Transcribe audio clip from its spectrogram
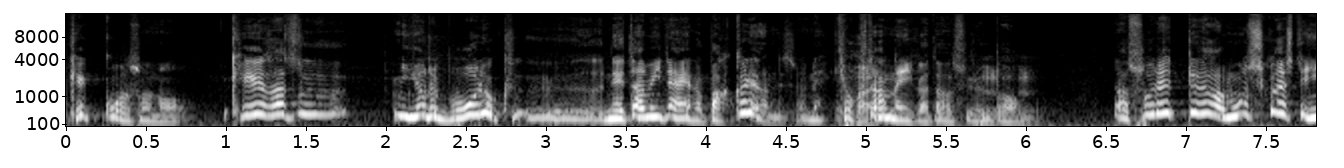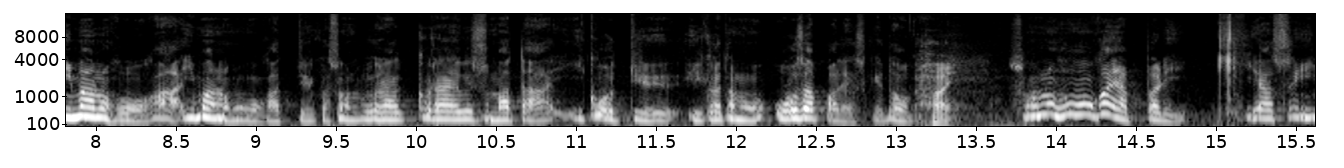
結構その警察による暴力ネタみたいなばっかりなんですよね極端な言い方をすると。うんうんだそれってだからもしかして今の方が今の方がっていうかそのブラック・ライブズまた行こうっていう言い方も大雑把ですけどはい。その方がやっぱり聞きやすい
